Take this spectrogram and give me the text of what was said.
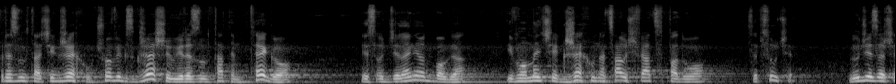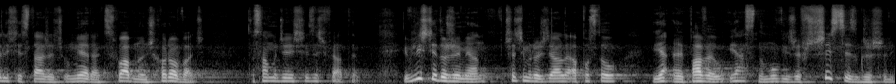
w rezultacie grzechu. Człowiek zgrzeszył i rezultatem tego jest oddzielenie od Boga i w momencie grzechu na cały świat spadło zepsucie. Ludzie zaczęli się starzeć, umierać, słabnąć, chorować. To samo dzieje się ze światem. I w liście do Rzymian, w trzecim rozdziale, apostoł e, Paweł jasno mówi, że wszyscy zgrzeszyli.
